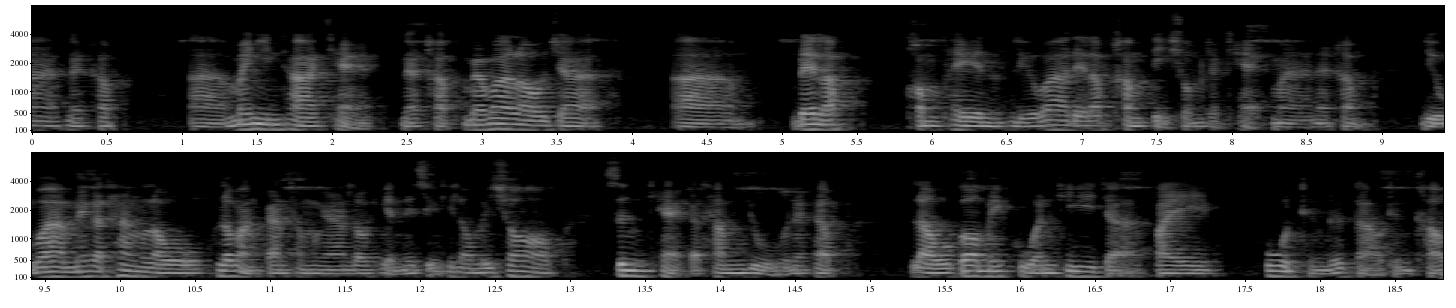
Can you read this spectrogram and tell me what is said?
มากนะครับ ไม่นินทาแขกนะครับแม้ว่าเราจะได้รับคอมเพลนหรือว่าได้รับคำติชมจากแขกมานะครับ หรือว่าแม้กระทั่งเราระหว่างการทำงานเราเห็นในสิ่งที่เราไม่ชอบ ซึ่งแขกกระทำอยู่นะครับ เราก็ไม่ควรที่จะไปพูดถึงหรือกล่าวถึงเขา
